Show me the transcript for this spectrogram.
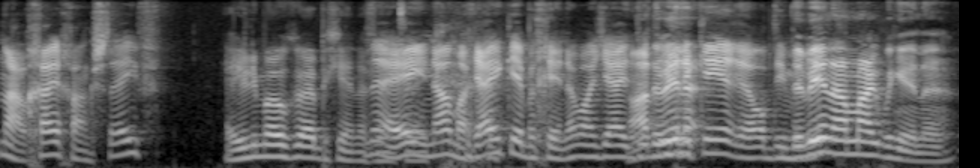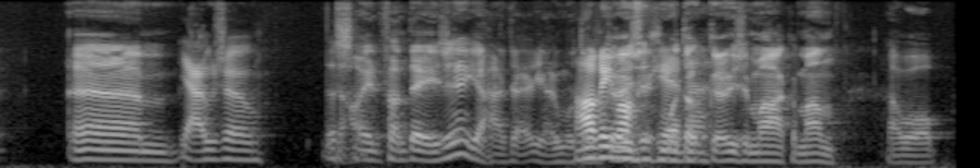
Nou, ga je gang, Steve. Ja, jullie mogen beginnen, Nee, ik. nou mag jij een keer beginnen, want jij doet de iedere winnaar- keer op die De winnaar mag beginnen. Ehm, Ja, hoezo? Dat is... nou, van deze? Ja, je moet, Harry ook keuze, moet ook keuze maken, man. Hou op.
